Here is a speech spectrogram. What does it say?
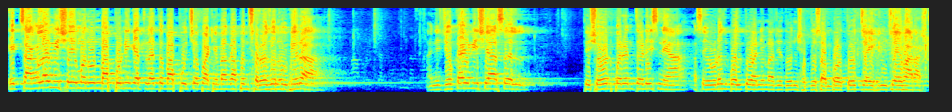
एक चांगला विषय म्हणून बापूंनी घेतला तर बापूच्या पाठीमाग आपण सर्वजण उभे राहा. आणि जो काही विषय असेल ते शेवटपर्यंत तडीच न्या असं एवढंच बोलतो आणि माझे दोन शब्द संपवतो. जय हिंद जय महाराष्ट्र.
